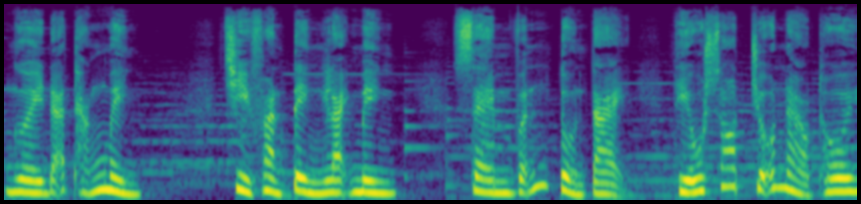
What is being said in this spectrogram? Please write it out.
người đã thắng mình chỉ phản tỉnh lại mình xem vẫn tồn tại thiếu sót chỗ nào thôi.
